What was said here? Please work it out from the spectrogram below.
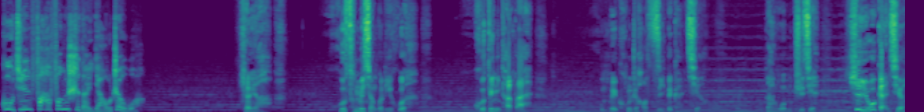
顾军发疯似的摇着我。洋洋，我从没想过离婚。我对你坦白，我没控制好自己的感情，但我们之间也有感情，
